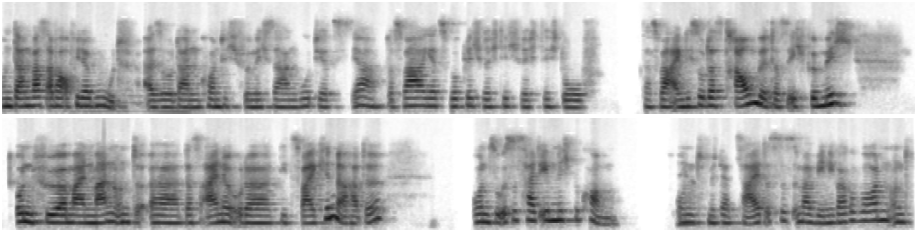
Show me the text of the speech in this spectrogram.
Und dann war es aber auch wieder gut. Also dann konnte ich für mich sagen, gut, jetzt, ja, das war jetzt wirklich richtig, richtig doof. Das war eigentlich so das Traumbild, das ich für mich und für meinen Mann und äh, das eine oder die zwei Kinder hatte. Und so ist es halt eben nicht gekommen. Und mit der Zeit ist es immer weniger geworden. Und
